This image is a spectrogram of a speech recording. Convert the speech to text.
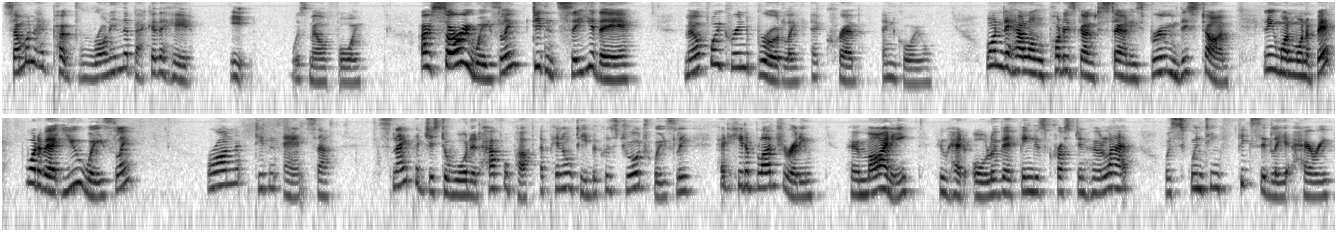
Someone had poked Ron in the back of the head. It was Malfoy. Oh, sorry, Weasley. Didn't see you there. Malfoy grinned broadly at Crabbe and Goyle. Wonder how long Potter's going to stay on his broom this time. Anyone want to bet? What about you, Weasley? Ron didn't answer. Snape had just awarded Hufflepuff a penalty because George Weasley had hit a bludger at him. Hermione, who had all of her fingers crossed in her lap, was squinting fixedly at Harry,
